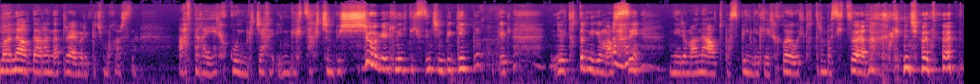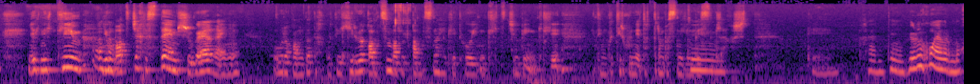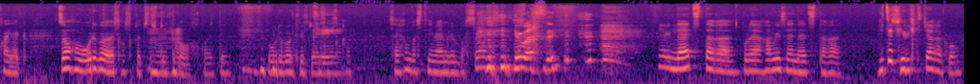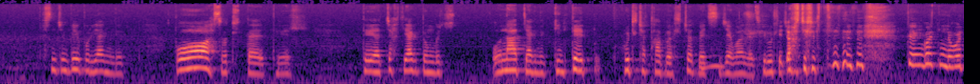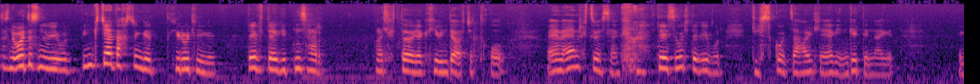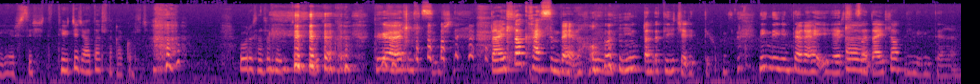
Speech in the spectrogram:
манай аав дараа надруу амир ингэж мухаарсан автагаа ярихгүй ингэж яах ингэх цаг чинь биш шүү гэл нэг тэгсэн чинь би гинтэн гэл яг дотор нэг юм орсон нэр манай аут бас би ингээл ярихгүй бол дотор нь бас хэцүү байгаа гэж бодоод яг нэг тийм юм бодож явах хэрэгтэй юм шиг байгаа юм. Өөрөө гомдоод ахгүй. Тэгээ хэрвээ гомдсон бол гомдсноо хэлээд хөө ингэлт чинь би ингэлээ. Тэнгүү тэр хүний дотор нь бас нэг юм байсан л байгаа шүү дээ. Тийм. Харин тийм. Ер нь хүн амар муухай яг 100% өөрийгөө ойлгох гэж зүтгэдэг байгаа байхгүй тий. Өөрийгөө эхэлж ойлгох. Саяхан бас тийм амар юм болсон. Юу болсон? Яг найзтайгаа бүр хамгийн сайн найзтайгаа хизээч хэрэлдэж байгаагүй. Тэгсэн чинь би бүр яг ингээд бөө асуудалтай тэгэл тэг яаж яхад яг дөнгөж унаад яг нэг гинтээ хөдөлж чадхаа болчоод байжсэн чинь манай найз хэрүүлж орж ирэв. Тэнгүүт нь нөгөөдөөс нь өөдөөс нь би бүр ингэчээд ах чинь ингээд хэрүүлээгээд. Тэгээ битээ хэдэн сар олигтой яг хивэндээ орж чадахгүй аим амар хэцүү байсан гэхгүй. Тэгээ сүүлдээ би бүр диско за хоёлаа яг ингэж байна гэд яг ярьсан шүү дээ. Тэгжиж одоо л гайг болж байгаа. Өөрөө сонсоод хэлж байгаа. Тэгээ ойлголцсон юм шүү. Диалог хайсан байна. Энд дандаа тэгж яриаддаг хүмүүс. Нэг нэгнтэйгээ ярилцсаа диалог нэг нэгнтэйгээ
